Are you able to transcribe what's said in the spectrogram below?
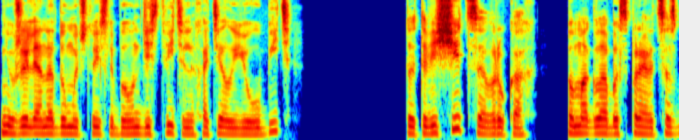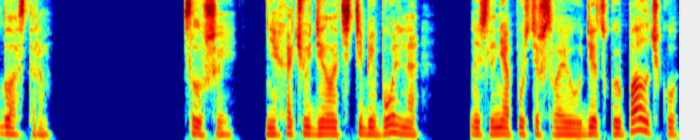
Неужели она думает, что если бы он действительно хотел ее убить, то эта вещица в руках помогла бы справиться с бластером? «Слушай, не хочу делать тебе больно, но если не опустишь свою детскую палочку,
